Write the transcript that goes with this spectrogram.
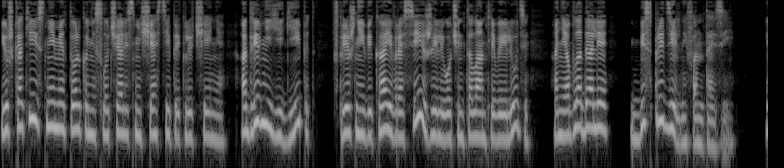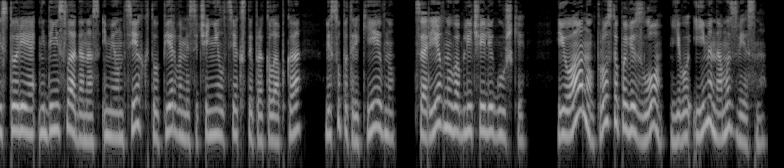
и уж какие с ними только не случались несчастья и приключения. А Древний Египет, в прежние века и в России жили очень талантливые люди, они обладали беспредельной фантазией. История не донесла до нас имен тех, кто первыми сочинил тексты про Колобка, Лису Патрикеевну, царевну в обличии лягушки. Иоанну просто повезло, его имя нам известно.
